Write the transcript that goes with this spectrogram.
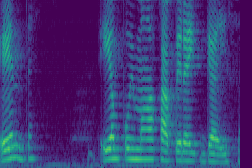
And, ayan po yung mga copyright guys.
